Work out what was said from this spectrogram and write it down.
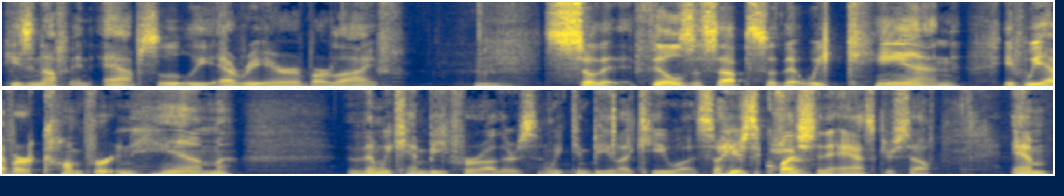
He's enough in absolutely every area of our life. Hmm. So that it fills us up so that we can, if we have our comfort in Him, then we can be for others and we can be like He was. So here's the question to ask yourself Am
